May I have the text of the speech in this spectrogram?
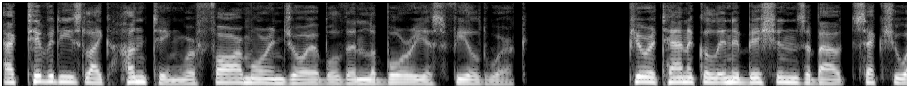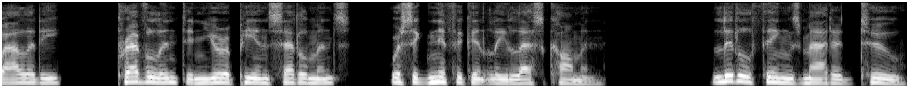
Activities like hunting were far more enjoyable than laborious fieldwork. Puritanical inhibitions about sexuality, prevalent in European settlements, were significantly less common. Little things mattered too.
